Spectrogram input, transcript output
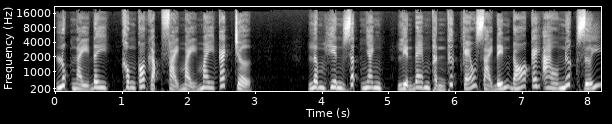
lúc này đây không có gặp phải mảy may cách trở. Lâm Hiên rất nhanh, liền đem thần thức kéo dài đến đó cái ao nước dưới,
